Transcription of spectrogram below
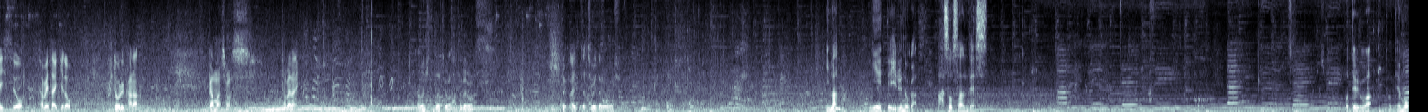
アイスを食べたいけど太るから我慢します。食べない。あの人たちは食べます。あいつたちめたもし今見えているのが阿蘇山です。ホテルはとても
